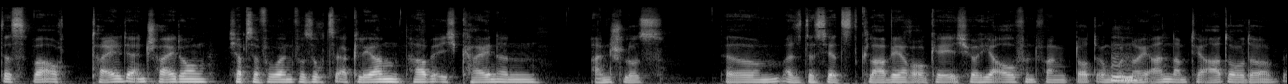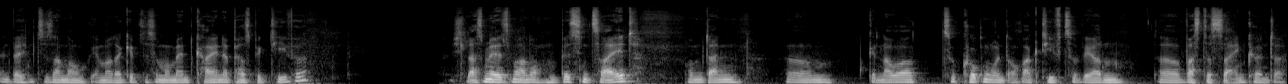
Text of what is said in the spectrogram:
das war auch Teil der Entscheidung. Ich habe es ja vorhin versucht zu erklären, habe ich keinen Anschluss. Ähm, also dass jetzt klar wäre, okay, ich höre hier auf und fange dort irgendwo mhm. neu an, am Theater oder in welchem Zusammenhang auch immer. Da gibt es im Moment keine Perspektive. Ich lasse mir jetzt mal noch ein bisschen Zeit, um dann ähm, genauer zu gucken und auch aktiv zu werden, äh, was das sein könnte.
